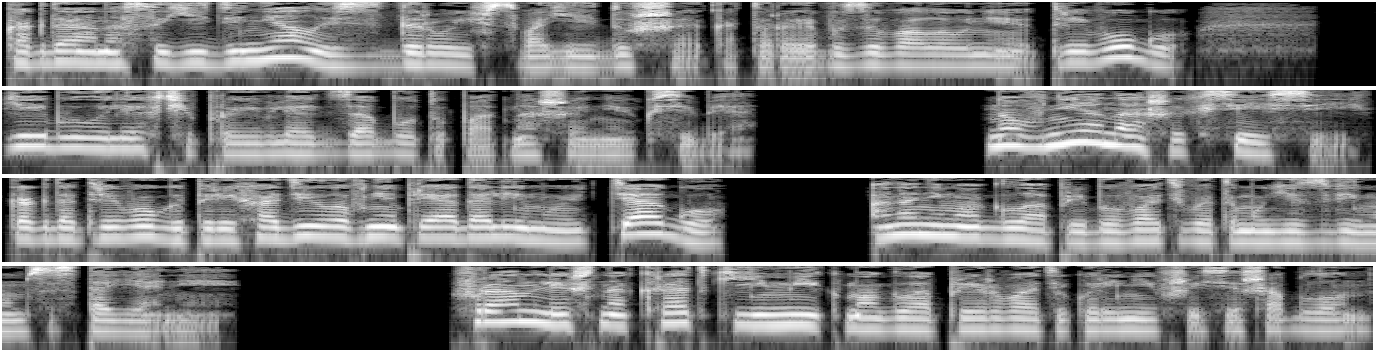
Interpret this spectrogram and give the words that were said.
Когда она соединялась с дырой в своей душе, которая вызывала у нее тревогу, ей было легче проявлять заботу по отношению к себе. Но вне наших сессий, когда тревога переходила в непреодолимую тягу, она не могла пребывать в этом уязвимом состоянии. Фран лишь на краткий миг могла прервать укоренившийся шаблон,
